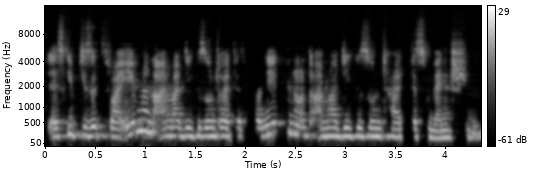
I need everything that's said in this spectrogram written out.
es gibt diese zwei Ebenen, einmal die Gesundheit des Planeten und einmal die Gesundheit des Menschen.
